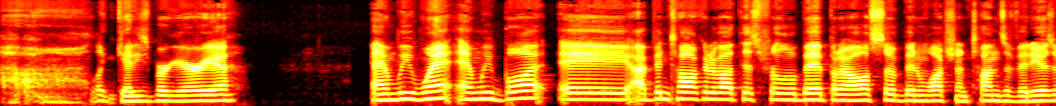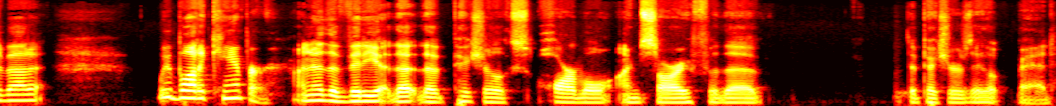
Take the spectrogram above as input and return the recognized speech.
like Gettysburg area. And we went and we bought a i've been talking about this for a little bit but i also been watching tons of videos about it. We bought a camper. I know the video the, the picture looks horrible. I'm sorry for the the pictures. They look bad.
